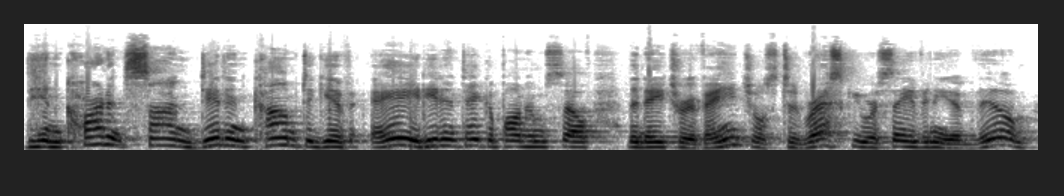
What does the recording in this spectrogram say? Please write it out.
The incarnate Son didn't come to give aid. He didn't take upon himself the nature of angels to rescue or save any of them.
